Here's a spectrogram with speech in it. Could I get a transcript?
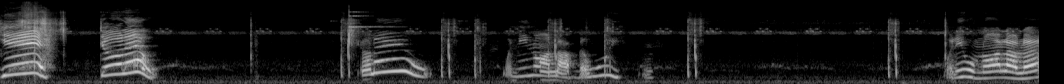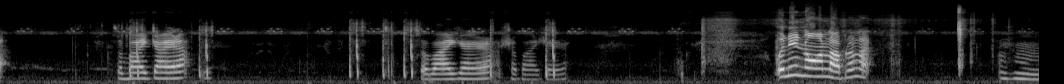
เย่เจอแล้ว เจอแล้ว วันนี้นอนหลับแล้วเว้ย วันนี้ผมนอนหลับแล้ว สบายใจแล้ว สบายใจแล้วสบายใจแล้ววันนี้นอนหลับแล้วแหละอือหือ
